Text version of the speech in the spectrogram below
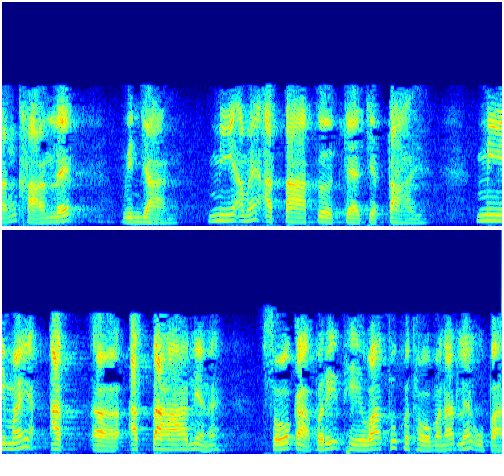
สังขารและวิญญาณ มีไหมอัตตาเกิดแก่เจ็บตาย มีไหมอัตอัตตาเนี่ยนะโสกะปริเทวะทุกขโทมนัสและอุปา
